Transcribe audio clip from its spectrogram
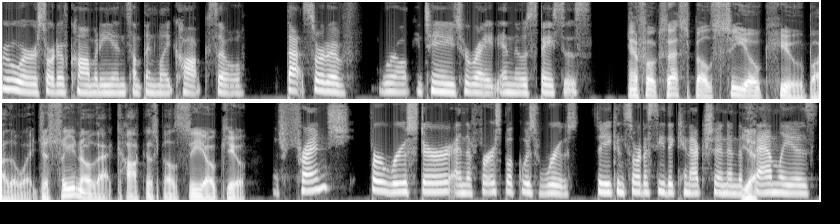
truer sort of comedy in something like Coq. So that's sort of where I'll continue to write in those spaces. And folks, that's spelled C O Q, by the way, just so you know that Coq is spelled C O Q. French for rooster, and the first book was Roost. So you can sort of see the connection, and the yeah. family is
